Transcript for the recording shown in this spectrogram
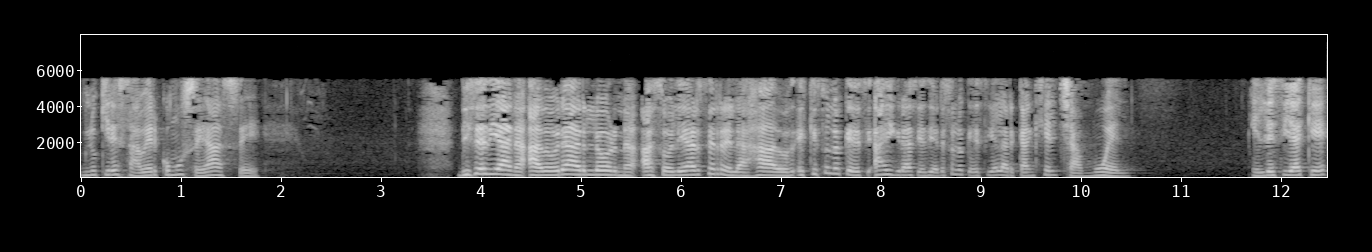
uno quiere saber cómo se hace. Dice Diana, adorar, Lorna, asolearse relajados. Es que eso es lo que decía, ay, gracias Diana, eso es lo que decía el arcángel Chamuel. Él decía que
